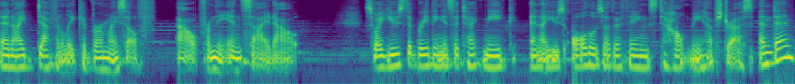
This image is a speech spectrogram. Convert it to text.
and I definitely could burn myself out from the inside out. So I use the breathing as a technique and I use all those other things to help me have stress. And then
